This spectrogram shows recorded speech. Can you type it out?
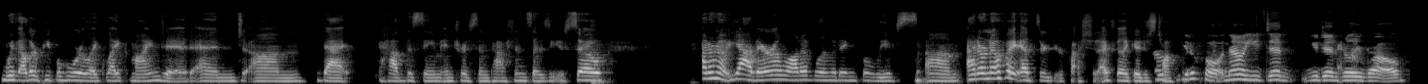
with other people who are like like-minded and um, that have the same interests and passions as you. So i don't know. Yeah there are a lot of limiting beliefs. Um, i don't know if i answered your question. I feel like i just oh, talked beautiful. No you did you did really well.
